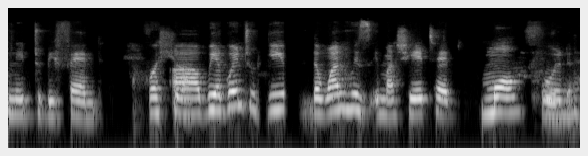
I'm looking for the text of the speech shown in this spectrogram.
need to be fed for sure uh, we are going to give the one who is emaciated more food, food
